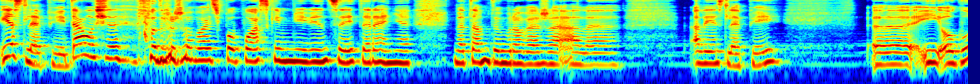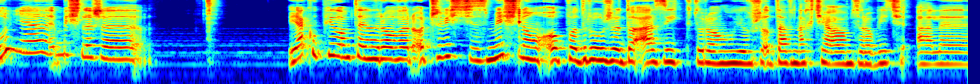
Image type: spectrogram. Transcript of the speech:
jest lepiej. Dało się podróżować po płaskim mniej więcej terenie na tamtym rowerze, ale, ale jest lepiej. E, I ogólnie myślę, że ja kupiłam ten rower oczywiście z myślą o podróży do Azji, którą już od dawna chciałam zrobić, ale,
